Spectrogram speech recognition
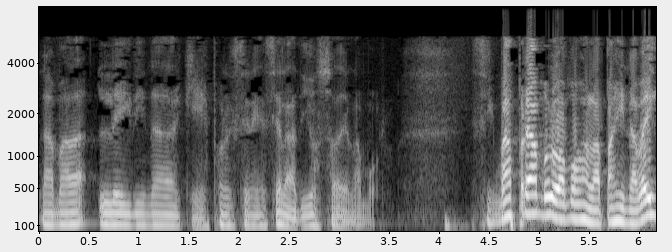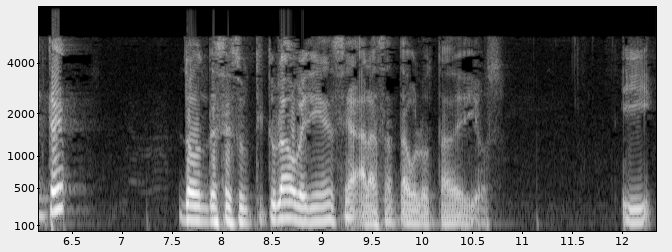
la amada Lady Nada, que es por excelencia la diosa del amor. Sin más preámbulo, vamos a la página 20, donde se subtitula Obediencia a la Santa Voluntad de Dios. Y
